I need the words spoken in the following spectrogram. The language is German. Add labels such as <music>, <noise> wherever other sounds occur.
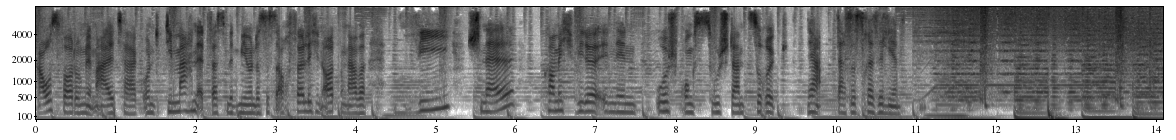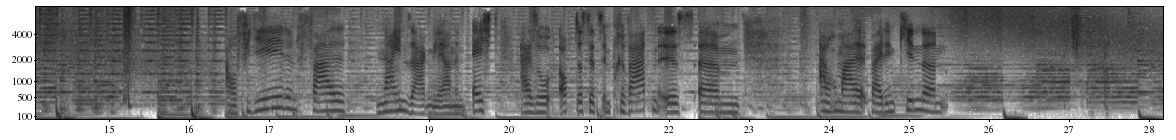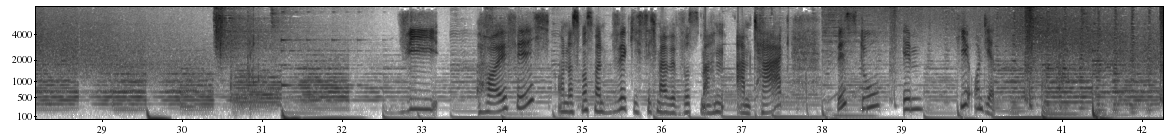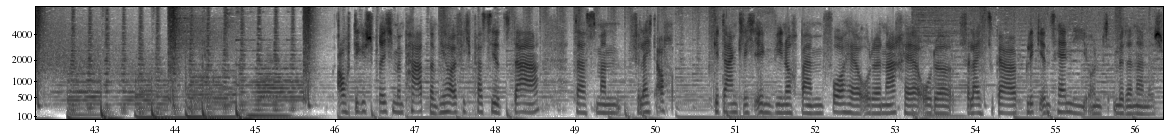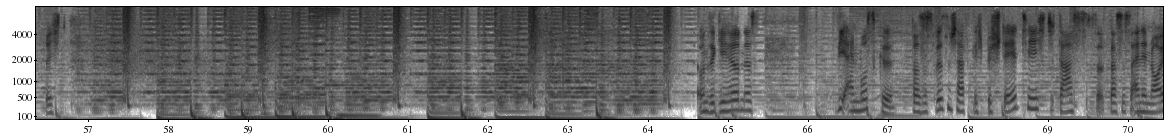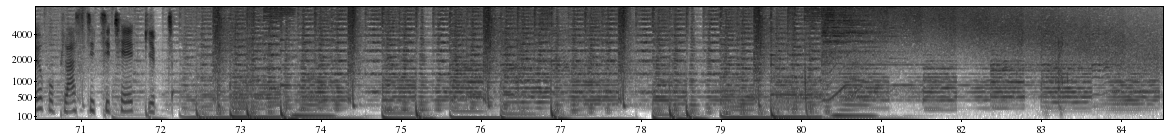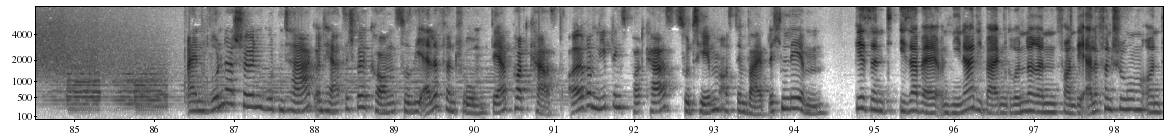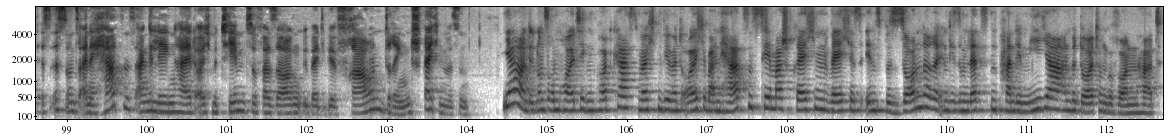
Herausforderungen im Alltag und die machen etwas mit mir und das ist auch völlig in Ordnung. Aber wie schnell komme ich wieder in den Ursprungszustand zurück? Ja, das ist Resilienz. Auf jeden Fall Nein sagen lernen. Echt. Also ob das jetzt im Privaten ist, ähm, auch mal bei den Kindern. Häufig, und das muss man wirklich sich mal bewusst machen, am Tag bist du im Hier und Jetzt. Auch die Gespräche mit dem Partner, wie häufig passiert es da, dass man vielleicht auch gedanklich irgendwie noch beim Vorher oder Nachher oder vielleicht sogar Blick ins Handy und miteinander spricht. Unser Gehirn ist wie ein Muskel. Das ist wissenschaftlich bestätigt, dass, dass es eine Neuroplastizität gibt. Einen wunderschönen guten Tag und herzlich willkommen zu The Elephant Room, der Podcast, eurem Lieblingspodcast zu Themen aus dem weiblichen Leben. Wir sind Isabel und Nina, die beiden Gründerinnen von The Elephant Room und es ist uns eine Herzensangelegenheit, euch mit Themen zu versorgen, über die wir Frauen dringend sprechen müssen. Ja, und in unserem heutigen Podcast möchten wir mit euch über ein Herzensthema sprechen, welches insbesondere in diesem letzten Pandemiejahr an Bedeutung gewonnen hat.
